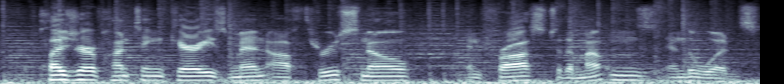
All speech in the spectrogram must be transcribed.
The pleasure of hunting carries men off through snow and frost to the mountains and the woods.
